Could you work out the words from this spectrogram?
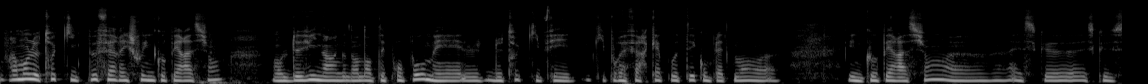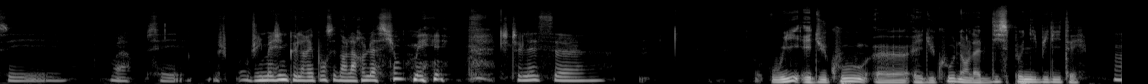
vraiment le truc qui peut faire échouer une coopération? On le devine hein, dans, tes propos, mais le, truc qui, fait, qui pourrait faire capoter complètement euh, une coopération, est-ce que est-ce que c'est voilà, c'est. J'imagine que la réponse est dans la relation, mais je te laisse. Euh, oui, et du coup, euh, et du coup, dans la disponibilité. Mm.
